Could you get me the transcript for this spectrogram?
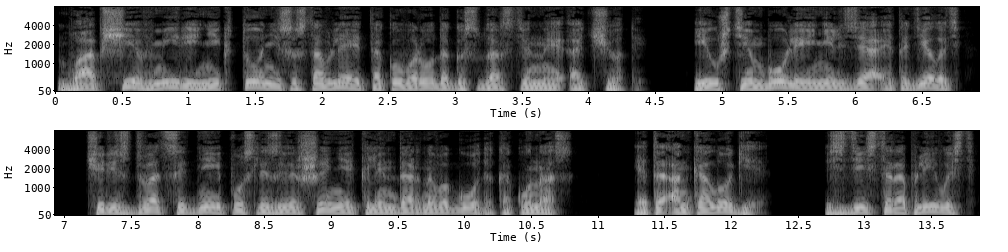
Вообще в мире никто не составляет такого рода государственные отчеты. И уж тем более нельзя это делать через 20 дней после завершения календарного года, как у нас. Это онкология. Здесь торопливость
